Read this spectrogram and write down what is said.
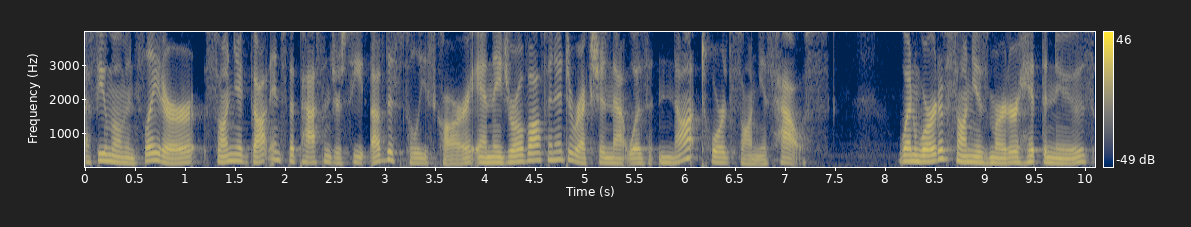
A few moments later, Sonya got into the passenger seat of this police car and they drove off in a direction that was not towards Sonya's house. When word of Sonya's murder hit the news,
